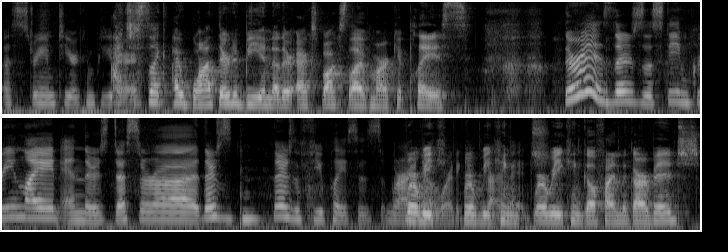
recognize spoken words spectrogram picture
a stream to your computer. I just like I want there to be another Xbox Live Marketplace. There is. There's the Steam Greenlight, and there's Desura. There's there's a few places where, Where I we know where to where we garbage. can where we can go find the garbage.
